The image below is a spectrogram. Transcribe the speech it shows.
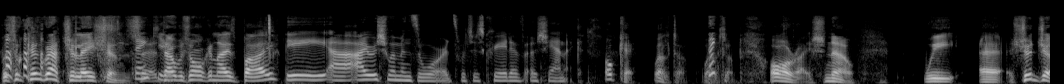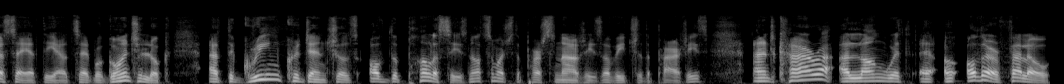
But so, congratulations. Thank you. That was organised by the uh, Irish Women's Awards, which is Creative Oceanic. Okay. Well done. Well Thank done. You. All right. Now, we uh, should just say at the outset, we're going to look at the green credentials of the policies, not so much the personalities of each of the parties. And Cara, along with uh, other fellow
